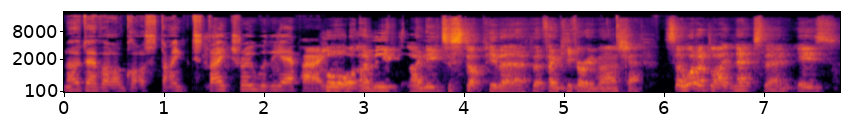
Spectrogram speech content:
no, devil. I've got to stay stay true with the epee. Paul, I need I need to stop you there, but thank you very much. Okay. So what I'd like next then is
